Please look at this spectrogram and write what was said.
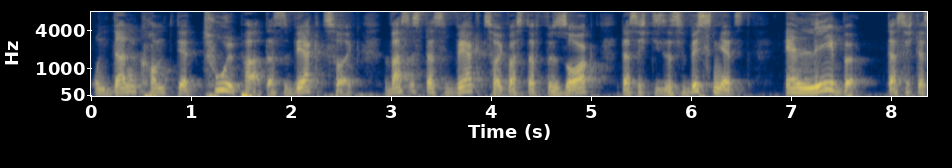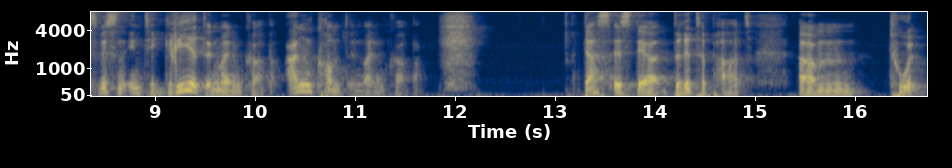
und dann kommt der Tool-Part, das Werkzeug. Was ist das Werkzeug, was dafür sorgt, dass ich dieses Wissen jetzt erlebe, dass sich das Wissen integriert in meinem Körper, ankommt in meinem Körper? Das ist der dritte Part. Ähm, Tool.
